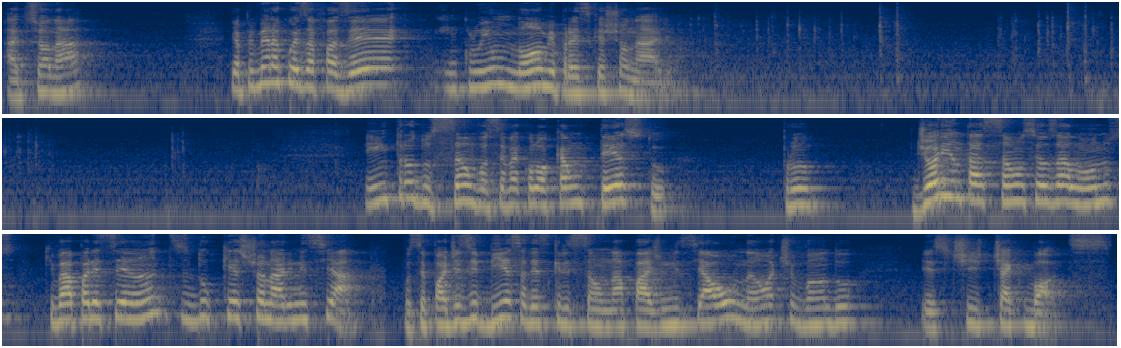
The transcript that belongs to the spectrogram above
adicionar. E a primeira coisa a fazer é incluir um nome para esse questionário. Em introdução, você vai colocar um texto pro, de orientação aos seus alunos que vai aparecer antes do questionário iniciar. Você pode exibir essa descrição na página inicial ou não, ativando este checkbox.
